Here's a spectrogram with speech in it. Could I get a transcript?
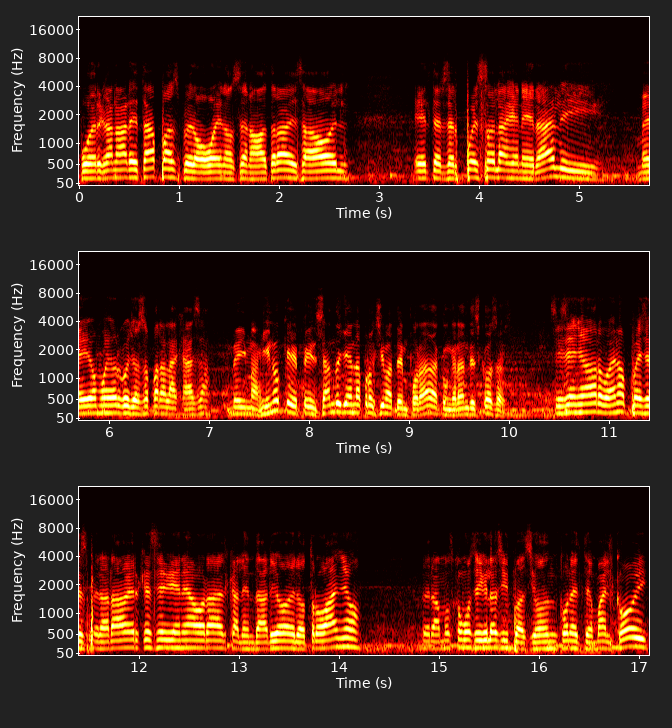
poder ganar etapas, pero bueno, se nos ha atravesado el, el tercer puesto de la general y me dio muy orgulloso para la casa. Me imagino que pensando ya en la próxima temporada con grandes cosas. Sí, señor. Bueno, pues esperar a ver qué se viene ahora el calendario del otro año. Esperamos cómo sigue la situación con el tema del COVID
